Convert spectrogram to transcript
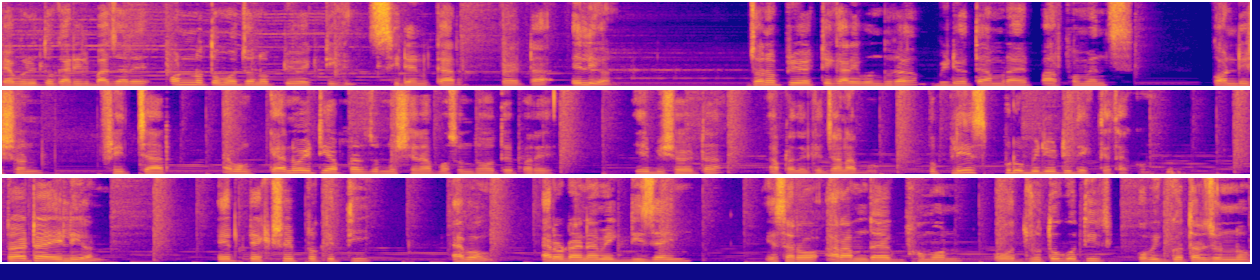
ব্যবহৃত গাড়ির বাজারে অন্যতম জনপ্রিয় একটি সিডেন কার টয়োটা এলিয়ন জনপ্রিয় একটি গাড়ি বন্ধুরা, ভিডিওতে আমরা এর পারফরমেন্স কন্ডিশন ফিচার এবং কেন এটি আপনার জন্য সেরা পছন্দ হতে পারে এই বিষয়টা আপনাদেরকে জানাব। তো প্লিজ পুরো ভিডিওটি দেখতে থাকুন। টয়োটা এলিয়ন এর টেকসই প্রকৃতি এবং অ্যারোডাইনামিক ডিজাইন এছাড়াও আরামদায়ক ভ্রমণ ও দ্রুতগতির অভিজ্ঞতার জন্য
